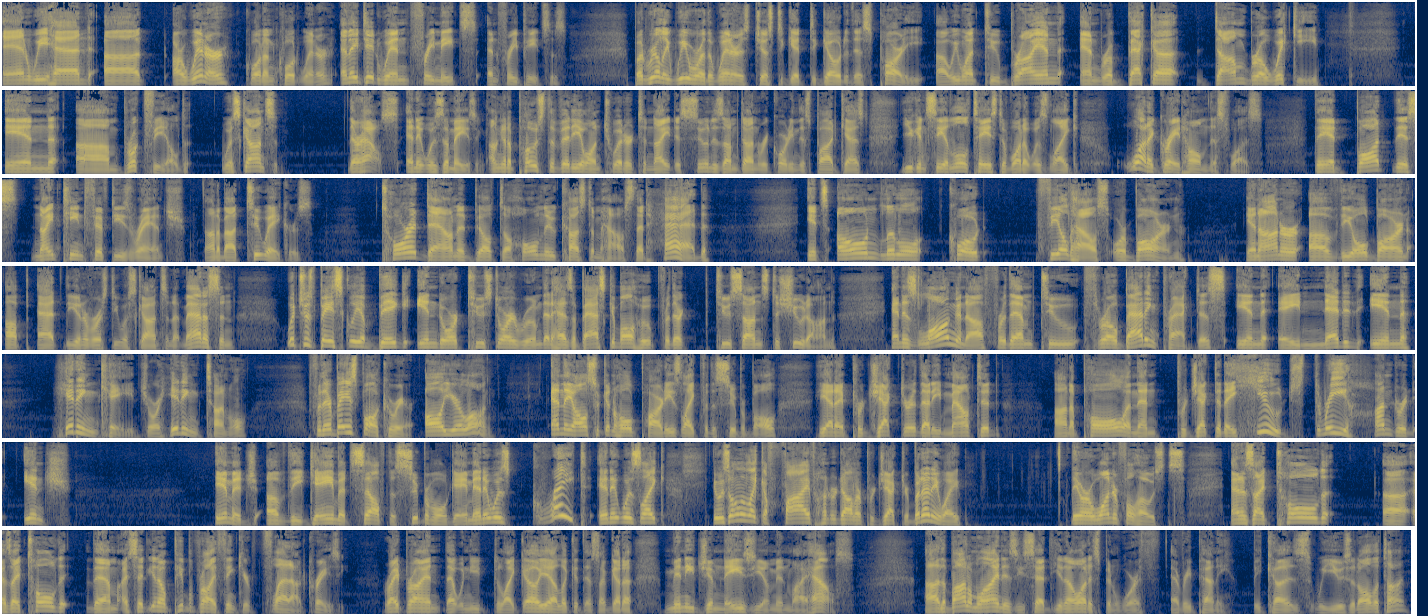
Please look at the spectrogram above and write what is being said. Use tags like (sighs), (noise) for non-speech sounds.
and we had uh, our winner, quote unquote winner, and they did win free meats and free pizzas. But really, we were the winners just to get to go to this party. Uh, we went to Brian and Rebecca Dombrowicki in um, Brookfield, Wisconsin, their house, and it was amazing. I'm going to post the video on Twitter tonight as soon as I'm done recording this podcast. You can see a little taste of what it was like. What a great home this was. They had bought this 1950s ranch on about two acres, tore it down, and built a whole new custom house that had its own little, quote, field house or barn in honor of the old barn up at the University of Wisconsin at Madison, which was basically a big indoor two story room that has a basketball hoop for their two sons to shoot on and is long enough for them to throw batting practice in a netted in hitting cage or hitting tunnel for their baseball career all year long. And they also can hold parties like for the Super Bowl. He had a projector that he mounted on a pole and then projected a huge 300 inch image of the game itself, the Super Bowl game. And it was great. And it was like, it was only like a $500 projector. But anyway, they were wonderful hosts. And as I told uh, as I told them, I said, you know, people probably think you're flat out crazy, right, Brian? That when you like, oh yeah, look at this, I've got a mini gymnasium in my house. Uh, the bottom line is, he said, you know what, it's been worth every penny because we use it all the time,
